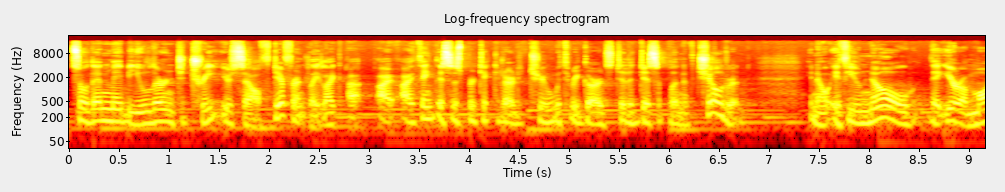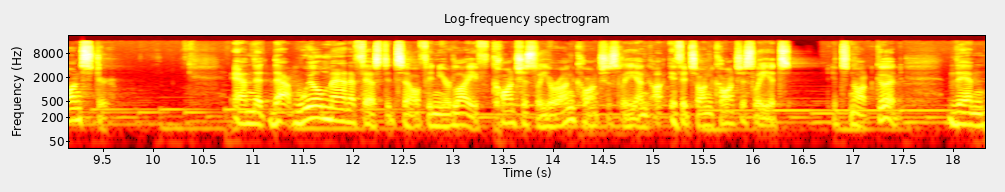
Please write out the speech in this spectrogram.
So then maybe you learn to treat yourself differently. Like, I, I think this is particularly true with regards to the discipline of children. You know, if you know that you're a monster, and that that will manifest itself in your life consciously or unconsciously and uh, if it's unconsciously it's it's not good then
